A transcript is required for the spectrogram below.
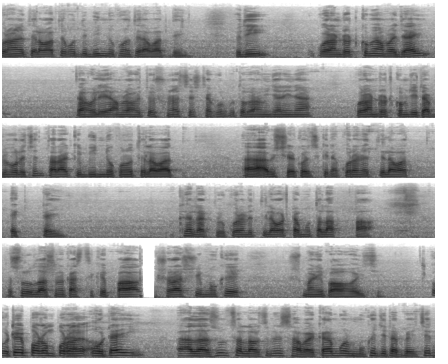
কোরআনের তেলাওয়াতের মধ্যে ভিন্ন কোনো তেলাওয়াত নেই। যদি কোরআন ডট কমে আমরা যাই, তাহলে আমরা হয়তো শোনার চেষ্টা করব। তবে আমি জানি না কোরআন ডট কম যেটা আপনি বলেছেন, তারা কি ভিন্ন কোনো তেলাওয়াত আবিষ্কার করেছে কিনা। কোরআনের তেলাওয়াত একটাই। খেয়াল রাখতে হবে কোরআনের তেলাওয়াতটা মোতালাক্কা। রসুল্লাহ আসলামের কাছ থেকে পাওয়া সরাসরি মুখে মানে পাওয়া হয়েছে। ওটাই পরম্পরা। হ্যাঁ, ওটাই আল্লাহ রসুল সাল্লাহ আসলামের সাবাই কালামগণ মুখে যেটা পেয়েছেন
